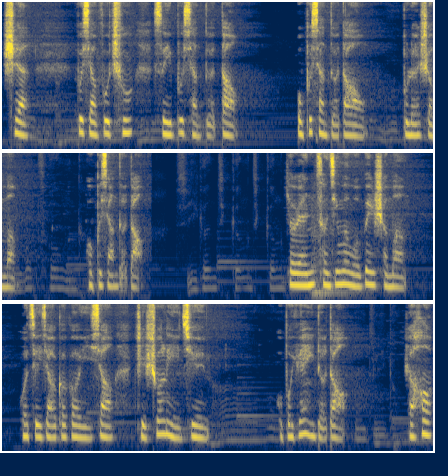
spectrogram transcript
是啊，不想付出，所以不想得到。我不想得到，不论什么，我不想得到。有人曾经问我为什么，我嘴角勾勾一笑，只说了一句：“我不愿意得到。”然后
